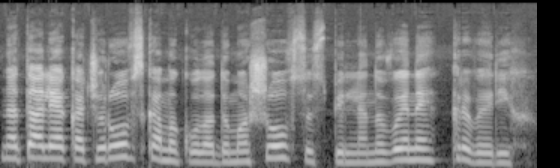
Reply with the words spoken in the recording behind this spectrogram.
Наталія Качуровська, Микола Домашов, Суспільне новини, Кривий Ріг.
